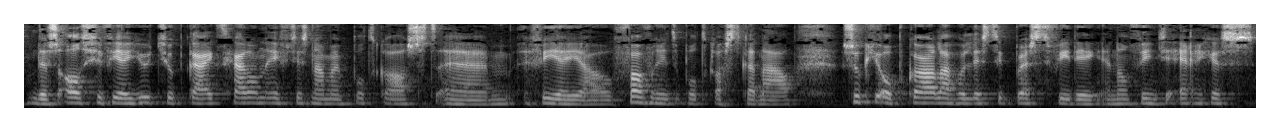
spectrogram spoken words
dus als je via YouTube kijkt, ga dan eventjes naar mijn podcast um, via jouw favoriete podcastkanaal. Zoek je op Carla Holistic Breastfeeding en dan vind je ergens,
